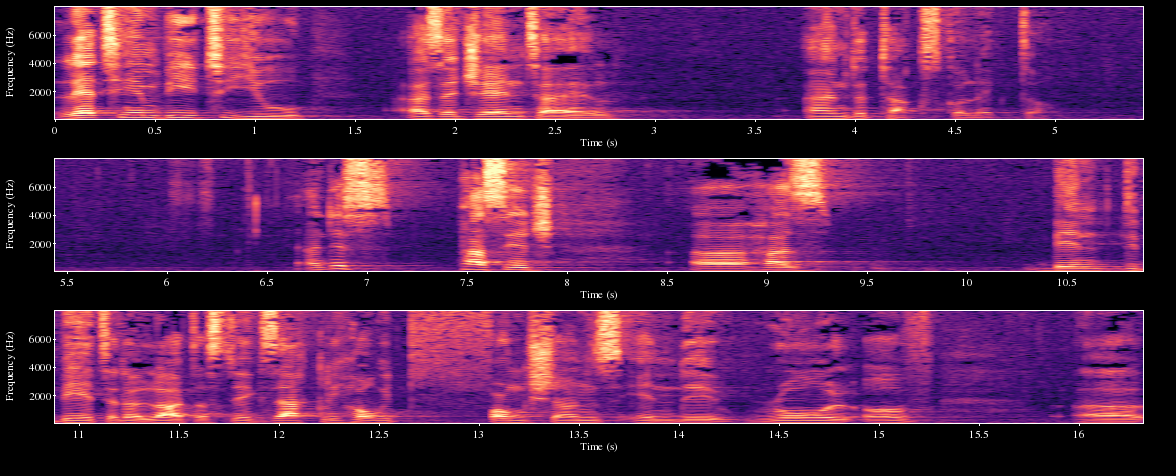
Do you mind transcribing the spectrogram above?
let him be to you as a Gentile and a tax collector. And this passage uh, has been debated a lot as to exactly how it functions in the role of uh,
